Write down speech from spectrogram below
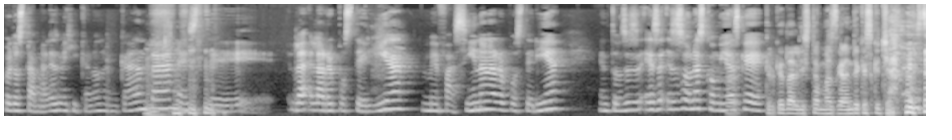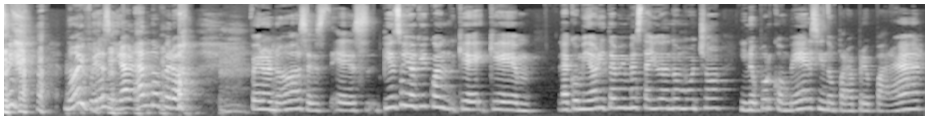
pues los tamales mexicanos me encantan, este, la, repostería, me fascina la repostería. Entonces, esas son las comidas ah, que... Creo que es la lista más grande que he escuchado. no, y voy a seguir hablando, pero, pero no, es, es, pienso yo que, cuando, que, que la comida ahorita a mí me está ayudando mucho y no por comer, sino para preparar,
